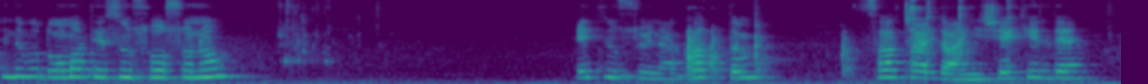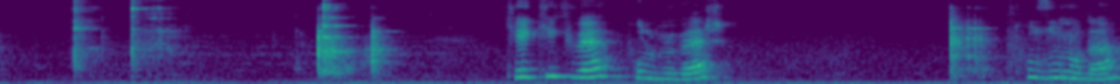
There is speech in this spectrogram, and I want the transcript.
Şimdi bu domatesin sosunu etin suyuna kattım. Salçayı da aynı şekilde. Kekik ve pul biber. Tuzunu da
